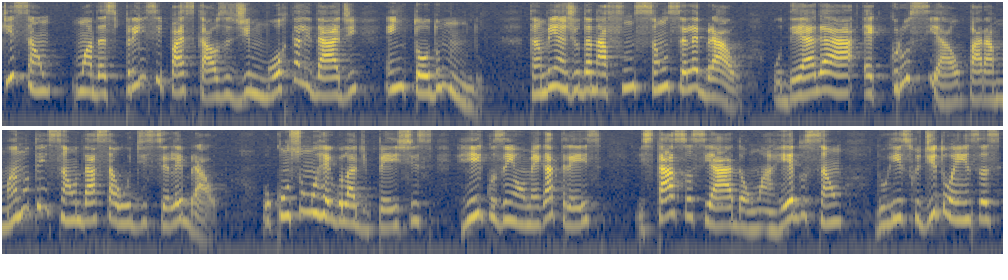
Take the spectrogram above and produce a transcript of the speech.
que são uma das principais causas de mortalidade em todo o mundo. Também ajuda na função cerebral. O DHA é crucial para a manutenção da saúde cerebral. O consumo regular de peixes ricos em ômega 3 está associado a uma redução do risco de doenças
